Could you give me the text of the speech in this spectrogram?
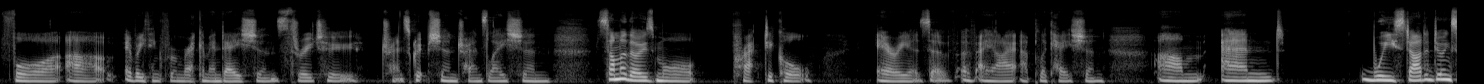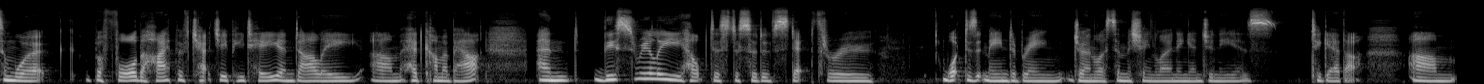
for uh, everything from recommendations through to transcription, translation, some of those more practical areas of, of AI application. Um, and we started doing some work before the hype of ChatGPT and DALL-E um, had come about. And this really helped us to sort of step through what does it mean to bring journalists and machine learning engineers together. Um,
